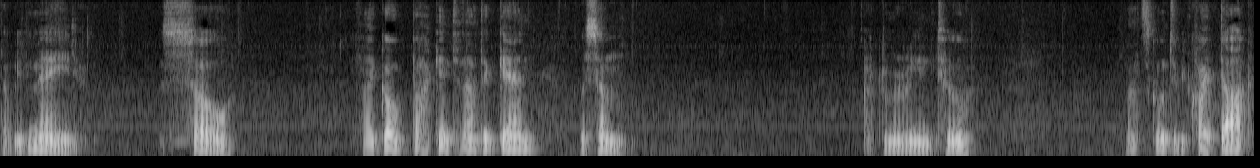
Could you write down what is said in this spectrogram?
that we've made so if I go back into that again with some ultramarine too. That's going to be quite dark.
